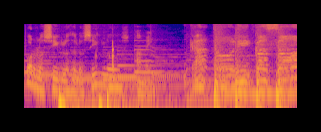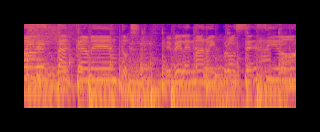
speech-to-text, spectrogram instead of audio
por los siglos de los siglos. Amén. Católico soy de sacramentos, de vela en mano y procesión.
